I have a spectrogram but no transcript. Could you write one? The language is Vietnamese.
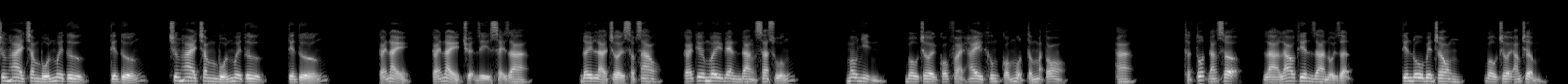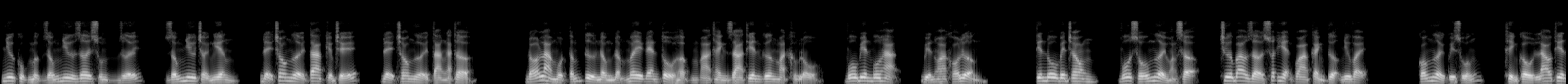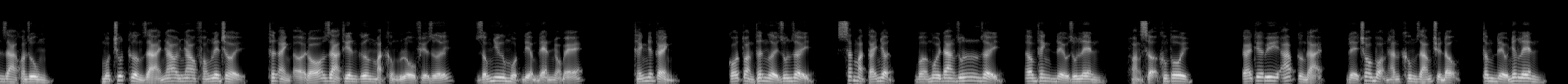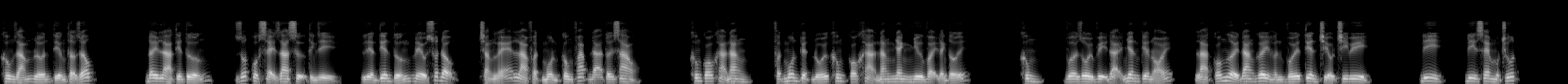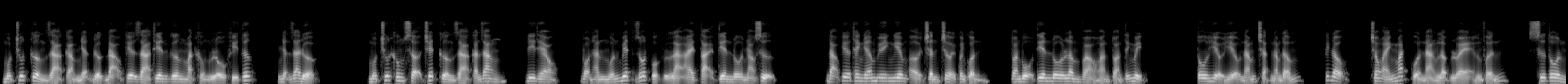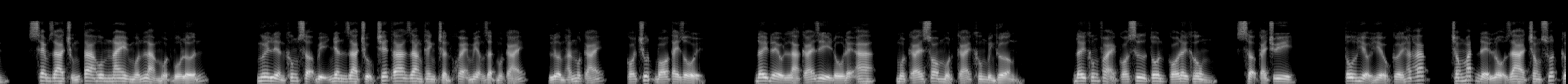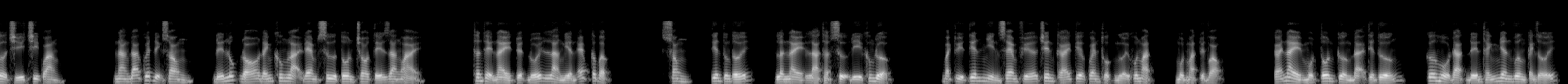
chương hai trăm bốn mươi b ố tiên tướng. Chương hai trăm bốn mươi b ố tiên tướng. Cái này cái này chuyện gì xảy ra? Đây là trời sập sao? Cái kia mây đen đang xa xuống. Mau nhìn, bầu trời có phải hay không có một tấm mặt to? A, thật tốt đáng sợ, là lao thiên gia nổi giận. Tiên đô bên trong, bầu trời ám trầm, như cục mực giống như rơi xuống dưới, giống như trời nghiêng, để cho người ta kiềm chế, để cho người ta ngạt thở. Đó là một tấm từ nồng đậm mây đen tổ hợp mà thành ra thiên gương mặt khổng lồ, vô biên vô hạn, biến hóa khó lường. Tiên đô bên trong, vô số người hoảng sợ, chưa bao giờ xuất hiện qua cảnh tượng như vậy có người quỳ xuống, thỉnh cầu lao thiên gia khoan dung. Một chút cường giả nhao nhao phóng lên trời, thân ảnh ở đó giả thiên gương mặt khổng lồ phía dưới, giống như một điểm đen nhỏ bé. Thánh nhân cảnh. Có toàn thân người run rẩy, sắc mặt tái nhợt, bờ môi đang run rẩy, âm thanh đều run lên, hoảng sợ không thôi. Cái kia uy áp cường đại, để cho bọn hắn không dám chuyển động, tâm đều nhấc lên, không dám lớn tiếng thở dốc. Đây là tiên tướng, rốt cuộc xảy ra sự tình gì, liền tiên tướng đều xuất động, chẳng lẽ là phật môn công pháp đã tới sao? Không có khả năng, phật môn tuyệt đối không có khả năng nhanh như vậy đánh tới không, vừa rồi vị đại nhân kia nói là có người đang gây hấn với tiên triều chi uy. Đi đi xem một chút. Một chút cường giả cảm nhận được đạo kia giả thiên gương mặt khổng lồ khí tức, nhận ra được. Một chút không sợ chết cường giả cắn răng, đi theo, bọn hắn muốn biết rốt cuộc là ai tại tiên đô nháo sự. Đạo kia thanh âm uy nghiêm ở chân trời quanh quẩn, toàn bộ tiên đô lâm vào hoàn toàn tĩnh mịch. Tôi hiểu hiểu nắm chặt nắm đấm, kích động, trong ánh mắt của nàng lập lòe hưng phấn, sư tôn, xem ra chúng ta hôm nay muốn làm một vụ lớn. Ngươi liền không sợ bị nhân gia chụp chết ta giang thanh trần khỏe miệng giật một cái, lườm hắn một cái, có chút bó tay rồi đây đều là cái gì đồ đệ a, một cái so một cái không bình thường. Đây không phải có sư tôn có đây không, sợ cái truy. Tôi hiểu hiểu cười hắc hắc, trong mắt để lộ ra trong suốt cơ chí chi quang. Nàng đã quyết định xong, đến lúc đó đánh không lại đem sư tôn cho tế ra ngoài. Thân thể này tuyệt đối là nghiền ép cấp bậc. Xong, tiên tướng tới, lần này là thật sự đi không được. Bạch thủy tiên nhìn xem phía trên cái kia quen thuộc người khuôn mặt, một mặt tuyệt vọng. Cái này một tôn cường đại tiên tướng, cơ hồ đạt đến thánh nhân vương cảnh giới.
